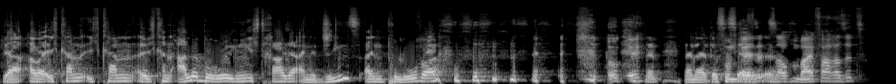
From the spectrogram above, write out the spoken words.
Ja, aber ich kann, ich kann, ich kann alle beruhigen. Ich trage eine Jeans, einen Pullover. okay. Nein, nein, das Und ist wer ja, sitzt äh, auf dem Beifahrersitz?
